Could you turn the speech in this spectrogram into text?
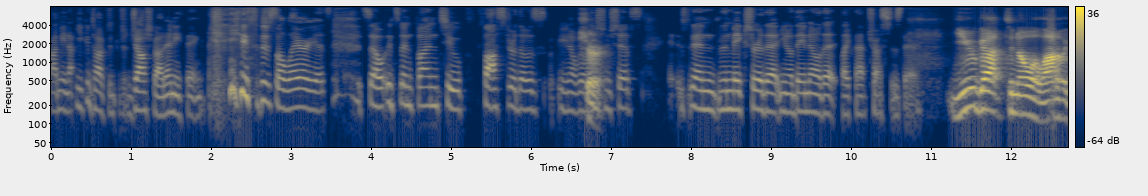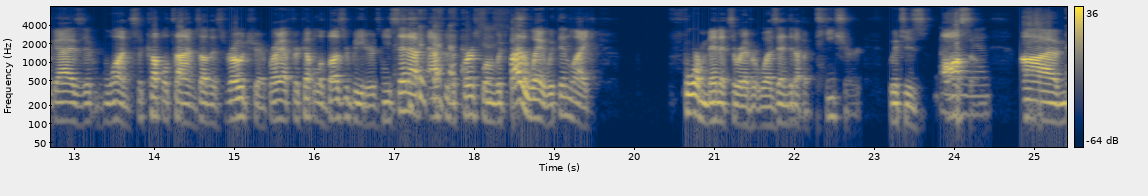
I mean, you can talk to Josh about anything. he's just hilarious. So it's been fun to foster those, you know, Sure. relationships, and then make sure that you know they know that like that trust is there. You got to know a lot of the guys at once, a couple times on this road trip, right after a couple of buzzer beaters. And you said af- after the first one, which, by the way, within like four minutes or whatever it was, ended up a T-shirt, which is oh, awesome. man. Um,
